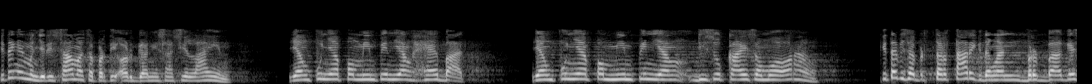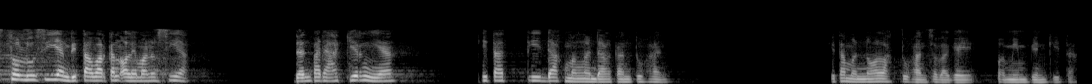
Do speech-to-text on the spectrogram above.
Kita ingin menjadi sama seperti organisasi lain yang punya pemimpin yang hebat, yang punya pemimpin yang disukai semua orang. Kita bisa tertarik dengan berbagai solusi yang ditawarkan oleh manusia. Dan pada akhirnya kita tidak mengandalkan Tuhan. Kita menolak Tuhan sebagai pemimpin kita.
